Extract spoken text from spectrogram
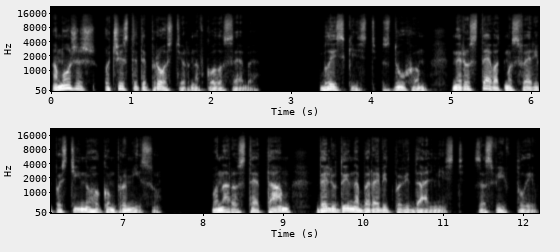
а можеш очистити простір навколо себе. Близькість з духом не росте в атмосфері постійного компромісу. Вона росте там, де людина бере відповідальність за свій вплив.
